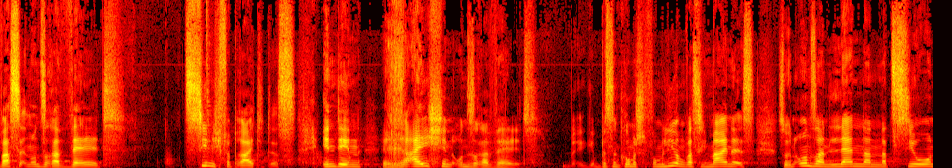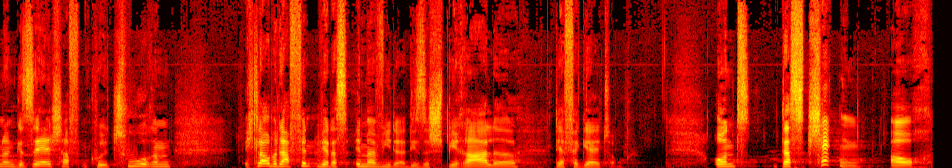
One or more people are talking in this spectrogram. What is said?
was in unserer Welt ziemlich verbreitet ist, in den Reichen unserer Welt. Ein bisschen komische Formulierung, was ich meine, ist so in unseren Ländern, Nationen, Gesellschaften, Kulturen. Ich glaube, da finden wir das immer wieder, diese Spirale der Vergeltung. Und das checken auch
